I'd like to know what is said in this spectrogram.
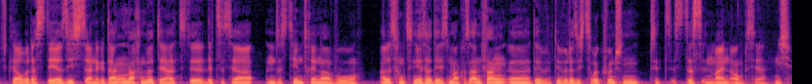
ich glaube, dass der sich seine Gedanken machen wird. Der hat der letztes Jahr einen Systemtrainer, wo alles funktioniert hat. Der ist Markus Anfang, äh, der, der würde sich zurückwünschen. Titz ist das in meinen Augen bisher nicht.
